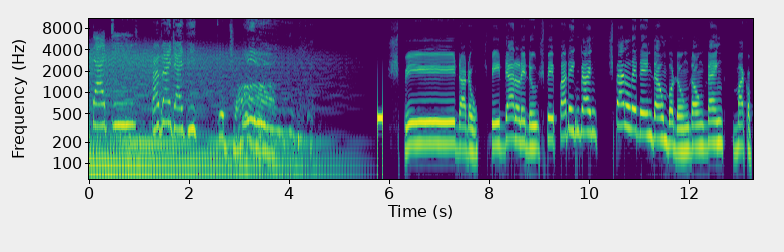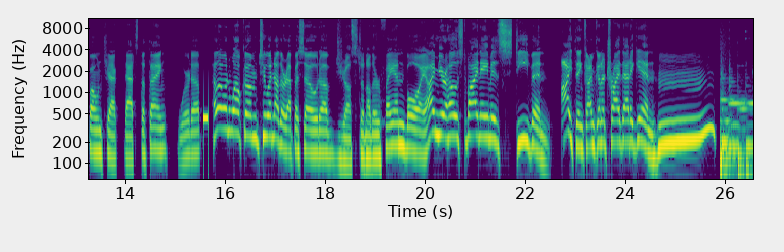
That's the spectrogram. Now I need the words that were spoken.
Daddy. Bye, bye, Daddy. Good job. Speed daddle, speed daddly doo, speed ding dang, spaddly ding dong, ba dong dong dang. Microphone check. That's the thing. Word up. Hello and welcome to another episode of Just Another Fanboy. I'm your host. My name is Steven. I think I'm going to try that again. Hmm.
